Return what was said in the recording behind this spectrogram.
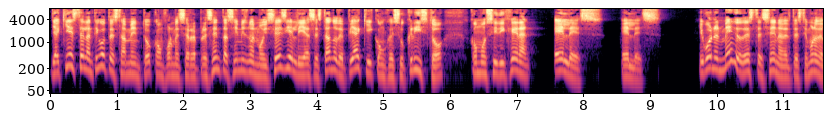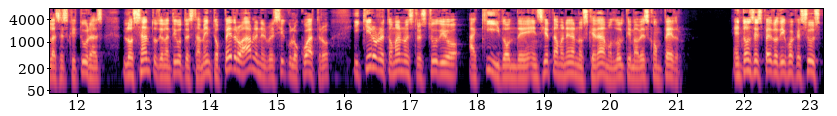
Y aquí está el Antiguo Testamento, conforme se representa a sí mismo en Moisés y Elías, estando de pie aquí con Jesucristo, como si dijeran, Él es, Él es. Y bueno, en medio de esta escena del testimonio de las Escrituras, los santos del Antiguo Testamento, Pedro habla en el versículo 4, y quiero retomar nuestro estudio aquí, donde en cierta manera nos quedamos la última vez con Pedro. Entonces Pedro dijo a Jesús,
